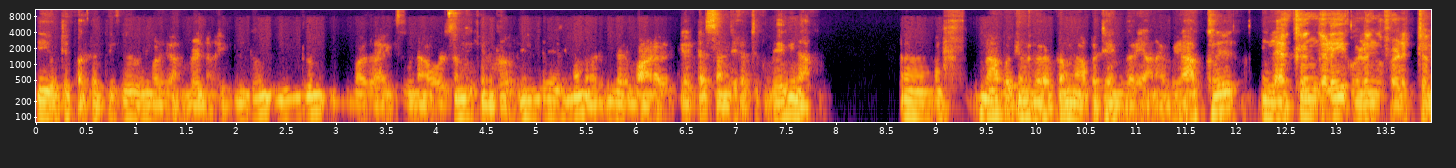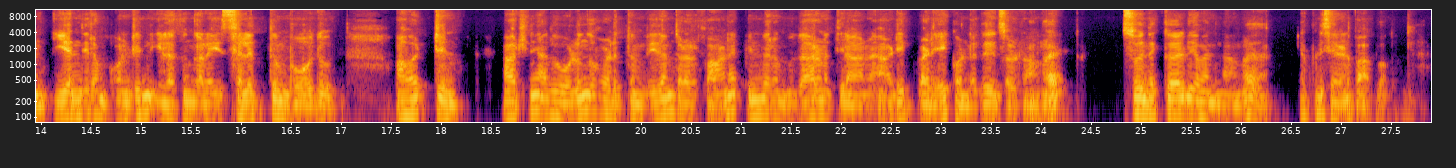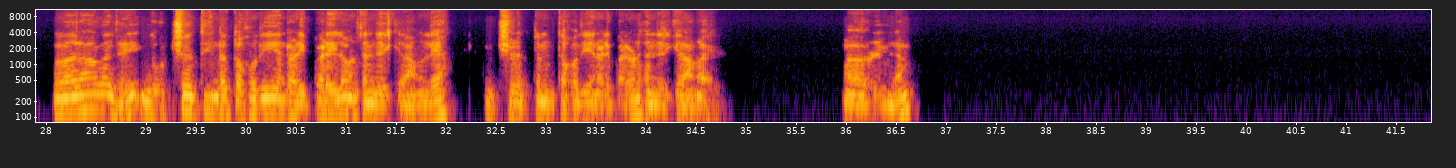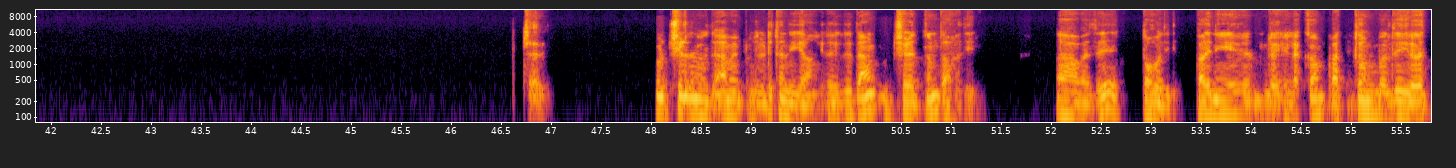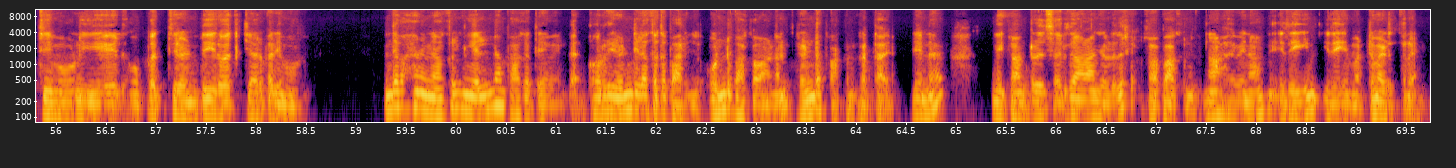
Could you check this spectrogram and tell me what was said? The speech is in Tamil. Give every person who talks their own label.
Speaker 1: தீயொட்டி பக்கத்துக்கு உங்களை அன்புடன் அழைக்கின்றோம் இன்றும் உங்களது அழைப்பு நான் சந்திக்கின்றோம் இன்றைய தினம் அறிஞர் மாணவர் கேட்ட சந்தேகத்துக்கு வினா நாற்பத்தி ஒன்று தொடக்கம் நாற்பத்தி ஐந்து வரையான விழாக்கள் இலக்கங்களை ஒழுங்குபடுத்தும். இயந்திரம் ஒன்றின் இலக்கங்களை செலுத்தும் போது அவற்றின் அவற்றினை அது ஒழுங்குபடுத்தும் விதம் தொடர்பான பின்வரும் உதாரணத்திலான அடிப்படையை கொண்டதுன்னு சொல்றாங்க. சோ இந்த கேள்வியை வந்து நாங்க எப்படி செய்யறேன்னு பார்ப்போம். முதலாவது இந்த உச்சத்தின் தொகுதி என்ற அடிப்படையில ஒன்று தந்திருக்கிறாங்க இல்லையா? உட்செலுத்தும் தொகுதி என்ற அடிப்படையில ஒன்று தந்திருக்கிறாங்க. ஒரு நிமிடம். சரி. உட்செலுத்தும் அமைப்பு சொல்லிட்டு தந்திக்கிறாங்க இதுதான் உட்செலுத்தும் தொகுதி. அதாவது தொகுதி. பதினேழு என்ற இலக்கம் பத்தொன்பது இருபத்தி மூணு ஏழு முப்பத்தி ரெண்டு இருபத்தி ஆறு பதிமூணு. இந்த வகையான நாட்கள் நீங்க எல்லாம் பார்க்க தேவையில்லை. ஒரு ரெண்டு இலக்கத்தை பாருங்க. ஒன்று பார்க்க வேணும் ரெண்டை பார்க்கணும் கட்டாயம். ஏன்னா நீ காண்றது சரிதானான்னு சொல்றது பார்க்கணும் ஆகவே நான் இதையும் இதையும் மட்டும் எடுக்கிறேன்.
